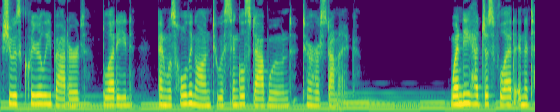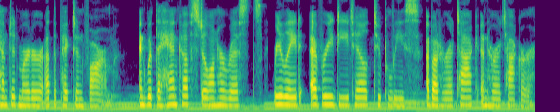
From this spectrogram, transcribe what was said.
She was clearly battered, bloodied, and was holding on to a single stab wound to her stomach. Wendy had just fled an attempted murder at the Pickton farm, and with the handcuffs still on her wrists, relayed every detail to police about her attack and her attacker.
